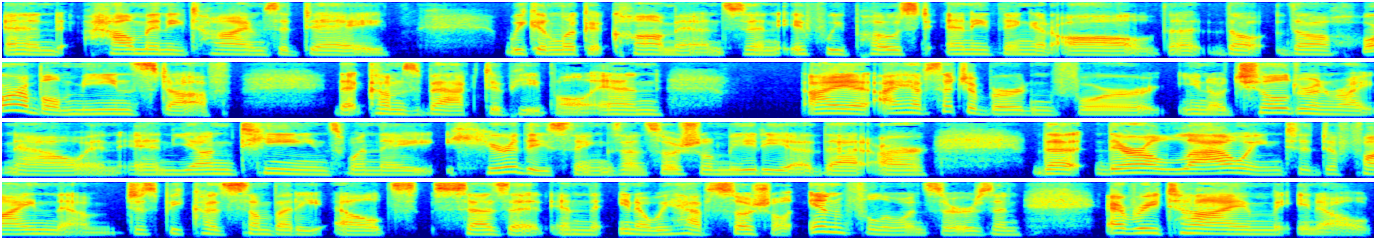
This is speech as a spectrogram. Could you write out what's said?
and how many times a day we can look at comments and if we post anything at all, the the the horrible mean stuff that comes back to people. And I I have such a burden for you know children right now and and young teens when they hear these things on social media that are that they're allowing to define them just because somebody else says it. And you know we have social influencers and every time you know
